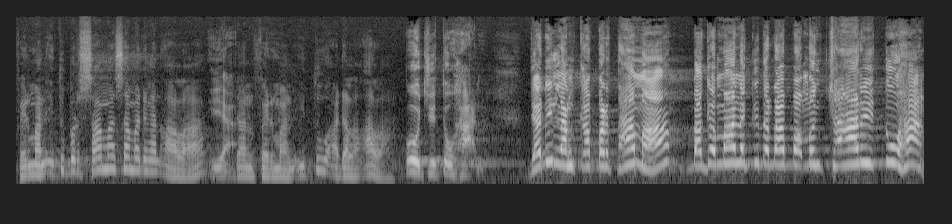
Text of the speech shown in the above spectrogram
Firman itu bersama-sama dengan Allah Iya. dan firman itu adalah Allah. puji Tuhan. Jadi langkah pertama bagaimana kita dapat mencari Tuhan.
